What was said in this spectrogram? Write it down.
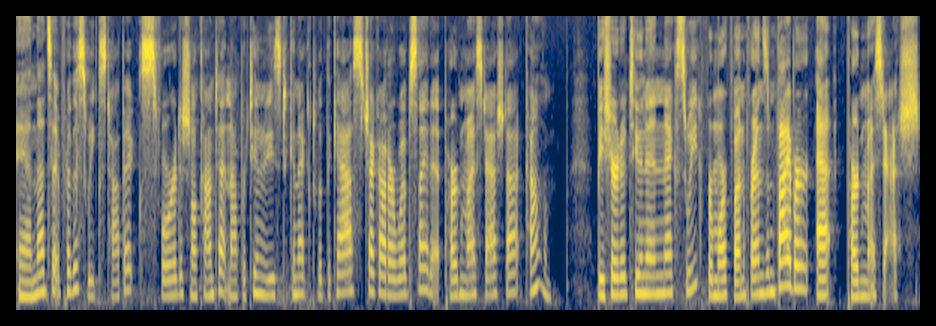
And that's it for this week's topics. For additional content and opportunities to connect with the cast, check out our website at pardonmystash.com. Be sure to tune in next week for more fun, friends, and fiber at Pardon My Stash.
